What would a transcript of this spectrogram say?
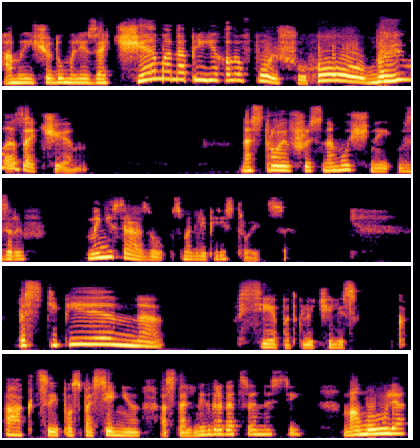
А мы еще думали, зачем она приехала в Польшу? О, было зачем! Настроившись на мощный взрыв, мы не сразу смогли перестроиться. Постепенно все подключились к акции по спасению остальных драгоценностей. Мамуля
